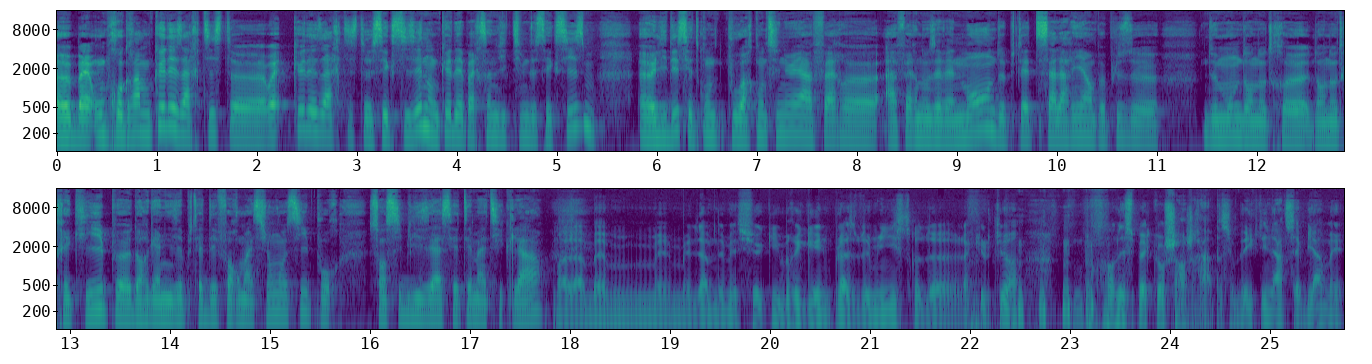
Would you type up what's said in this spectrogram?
Euh, ben, on programme que des artistes, euh, ouais, que des artistes sexisés, donc que des personnes victimes de sexisme. Euh, L'idée, c'est de con- pouvoir continuer à faire, à faire nos événements, de peut-être salarier un peu plus de, de monde dans notre, euh, dans notre équipe, euh, d'organiser peut-être des formations aussi pour sensibiliser à ces thématiques-là. Voilà, ben, mes- mesdames et messieurs qui briguaient une place de ministre de la Culture, on espère qu'on changera, parce que vous dites que c'est bien, mais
